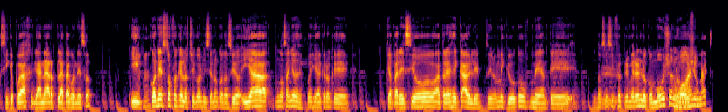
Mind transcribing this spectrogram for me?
sin que puedas ganar plata con eso. Y Ujú. con esto fue que los chicos lo hicieron conocido. Y ya unos años después, ya creo que que apareció a través de cable, si no me equivoco, mediante, no sé si Mm. fue primero en Locomotion, o. Animax.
